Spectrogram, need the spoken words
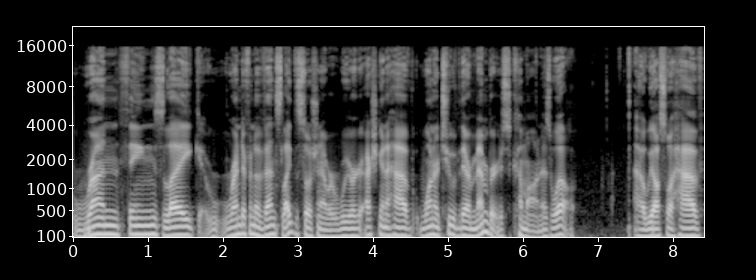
run things like run different events like the social network. We're actually going to have one or two of their members come on as well. Uh, we also have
